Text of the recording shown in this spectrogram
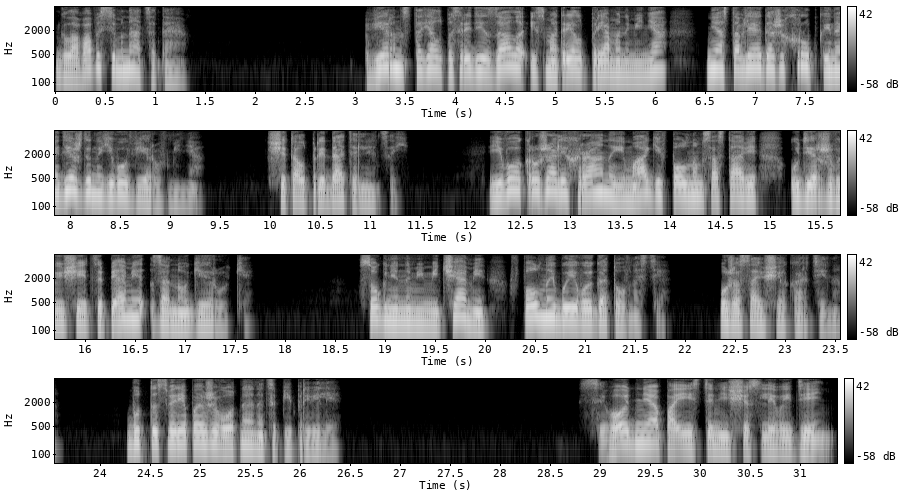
Глава 18. Верн стоял посреди зала и смотрел прямо на меня, не оставляя даже хрупкой надежды на его веру в меня. Считал предательницей. Его окружали храны и маги в полном составе, удерживающие цепями за ноги и руки. С огненными мечами в полной боевой готовности. Ужасающая картина. Будто свирепое животное на цепи привели. Сегодня поистине счастливый день.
